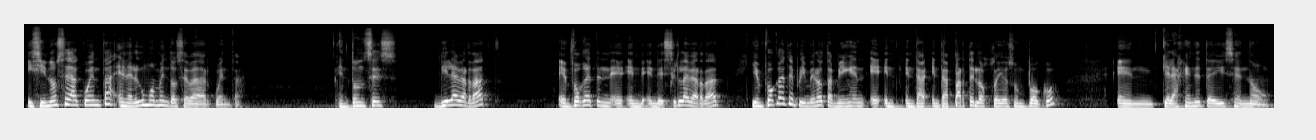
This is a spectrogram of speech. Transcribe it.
Y si no se da cuenta, en algún momento se va a dar cuenta. Entonces, di la verdad, enfócate en, decir la verdad y enfócate primero también en, taparte los cuellos un poco, en que la gente te dice, no,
